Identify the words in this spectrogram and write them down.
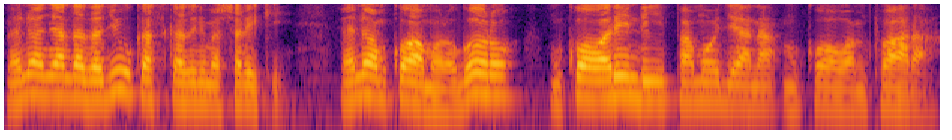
Maeneo ya nyanda za juu kaskazini mashariki. Maeneo ya mkoa wa morogoro mkoa wa lindi pamoja na mkoa wa mtwara.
